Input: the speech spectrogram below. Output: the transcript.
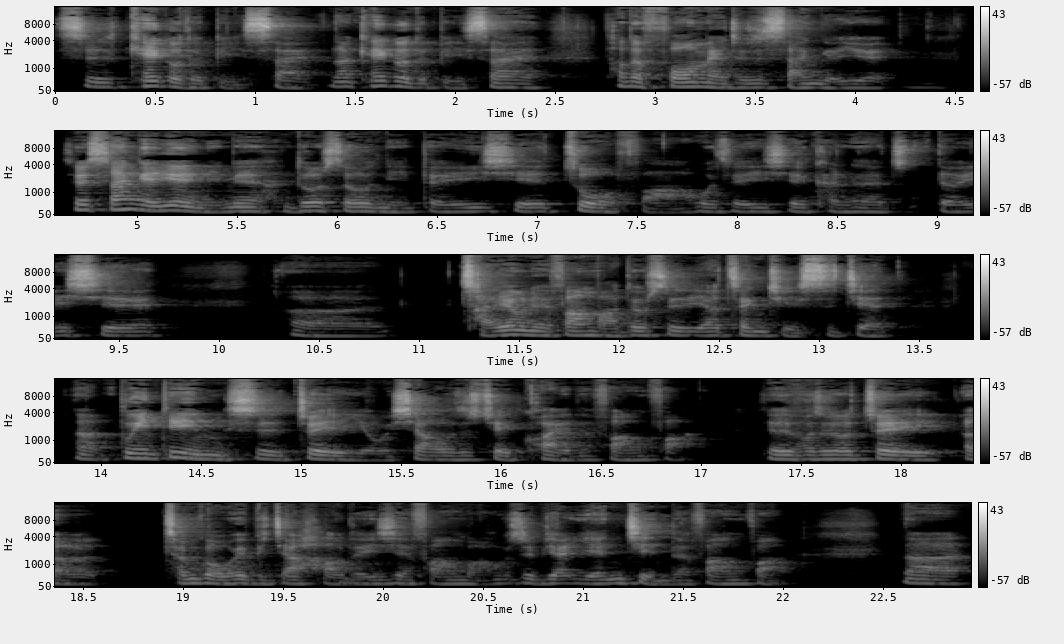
是 Kaggle 的比赛，那 Kaggle 的比赛它的 format 就是三个月，所以三个月里面，很多时候你的一些做法或者一些可能的一些呃采用的方法，都是要争取时间。那不一定是最有效或是最快的方法，就是或者说最呃成果会比较好的一些方法，或是比较严谨的方法。那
